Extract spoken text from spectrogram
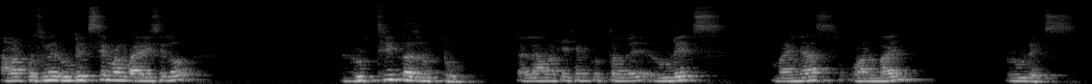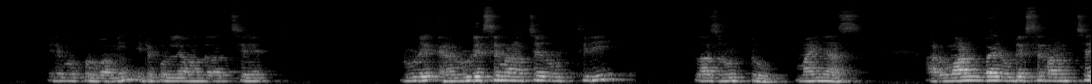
আমার প্রথমে রুট এক্সের মান বাইরে ছিল root three plus root two তাহলে আমাকে এখানে করতে হবে root X minus one by root X এটা করব আমি। এটা করলে আমার দাঁড়াচ্ছে রুট রুট এক্সের মান হচ্ছে root three plus root two minus. আর ওয়ান বাই রুট এক্সের মান হচ্ছে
